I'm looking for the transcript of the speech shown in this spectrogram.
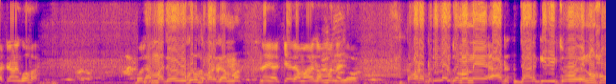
અટાણે ગોહા. ગામમાં જવાયું ખરું તમારા ગામમાં? નહીં અત્યારે અમારા ગામમાં ના જવા તમારા પરિવારજનોને આ જાણ કરી તો એનું શું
